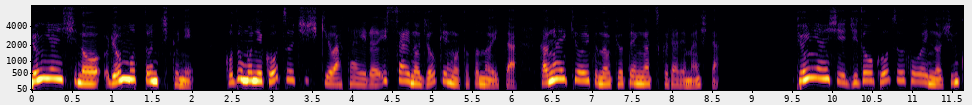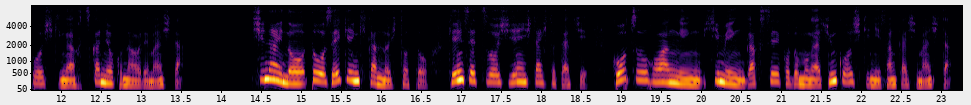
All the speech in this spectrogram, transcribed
平壌市のリョンモットン地区に子供に交通知識を与える一切の条件を整えた課外教育の拠点が作られました。平壌市児童交通公園の竣工式が2日に行われました。市内の党政権機関の人と建設を支援した人たち、交通保安員、市民、学生子供が竣工式に参加しました。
